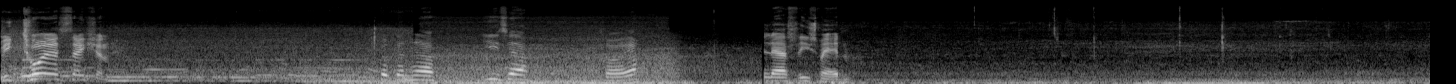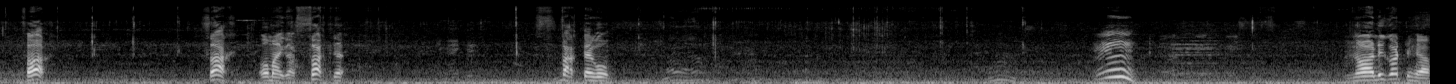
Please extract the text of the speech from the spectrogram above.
Victoria Station. Køb den her is her. Så ja. Lad os lige smage den. Fuck. Fuck. Oh my god, fuck that. Fuck, der er god. Mm. Nå, det er godt det her.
